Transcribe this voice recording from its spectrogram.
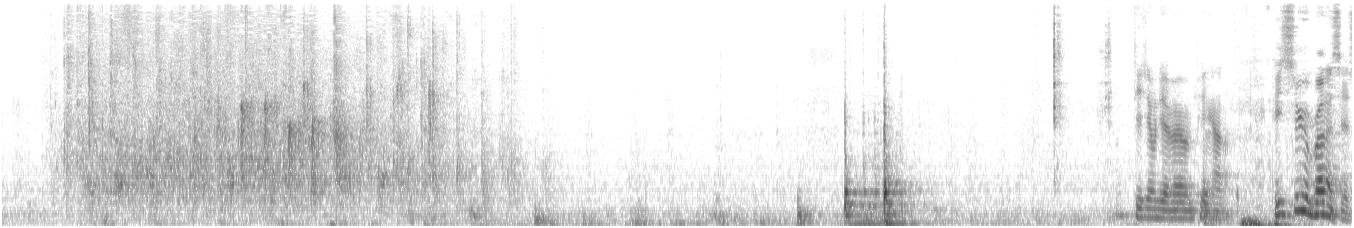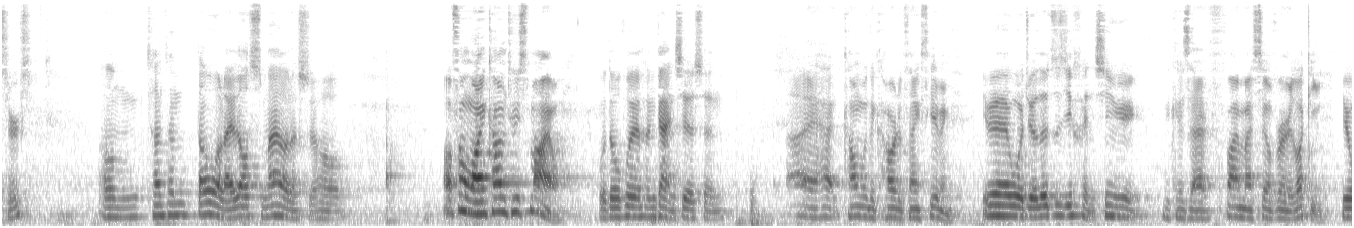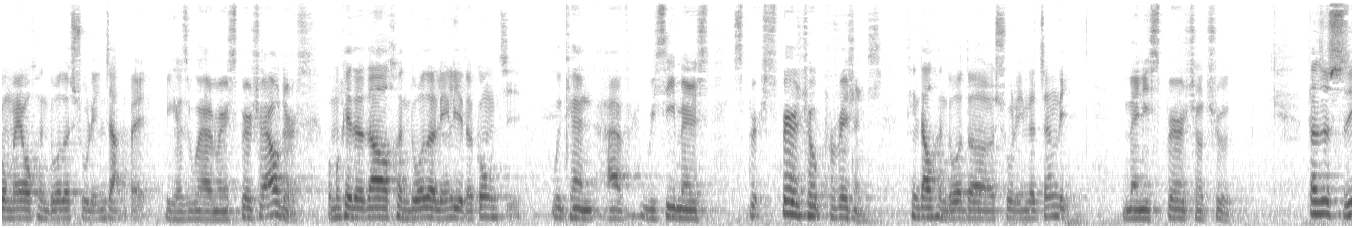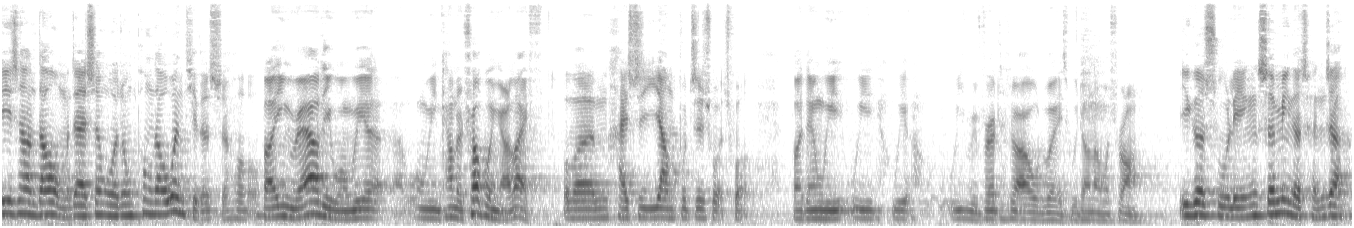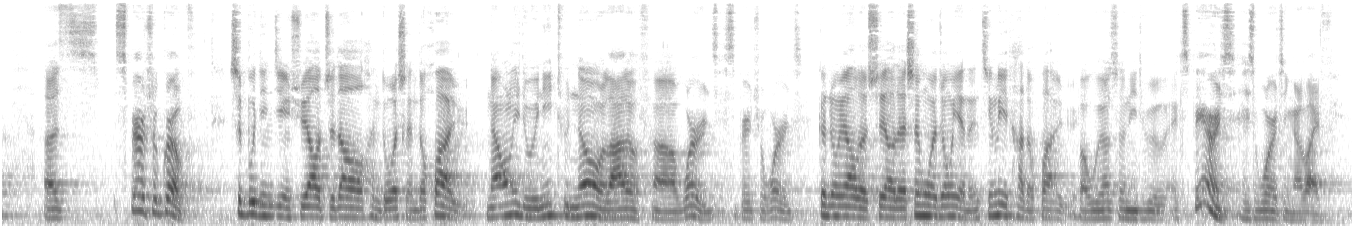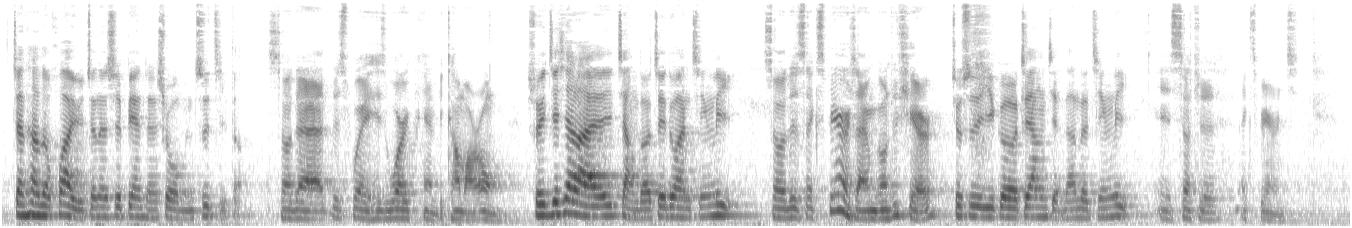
弟兄姐妹们平安。Peace to you, brothers and sisters. 嗯，常常当我来到 Smile 的时候，Often when I come to smile, 我都会很感谢神，I come with a heart of thanksgiving 因为我觉得自己很幸运， because I find myself very lucky 因为我们有很多的属灵长辈， because we have many spiritual elders. 我们可以得到很多的邻里的供给， We can have receive many spir- spiritual provisions, 听到很多的属灵的真理。 many spiritual truth. 但是实际上，当我们在生活中碰到问题的时候， But in reality, when we uh, when we encounter trouble in our life, 我们还是一样不知所措。 but then we we we we revert to our old ways. We don't know what's wrong. 一个属灵生命的成长， Uh, s- spiritual growth. 是不仅仅需要知道很多神的话语， Not only do we need to know a lot of uh, words, spiritual words, 更重要的是要在生活中也能经历他的话语， but we also need to experience His words in our life, 这样他的话语真的是变成是我们自己的。 so that this way His word can become our own. 所以接下来讲的这段经历， So this experience I'm going to share 就是一个这样简单的经历。 is such an experience.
